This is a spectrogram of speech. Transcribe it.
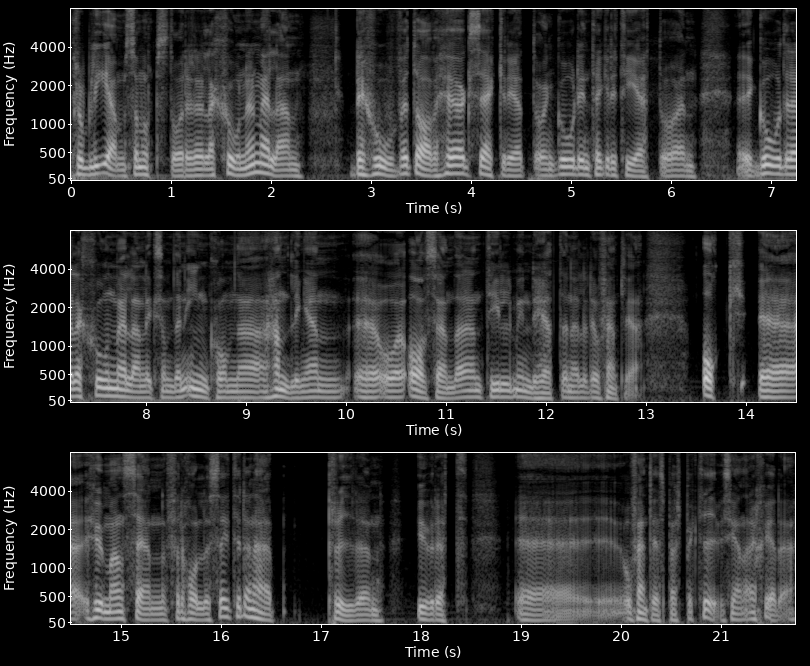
problem som uppstår i relationen mellan behovet av hög säkerhet och en god integritet och en eh, god relation mellan liksom den inkomna handlingen eh, och avsändaren till myndigheten eller det offentliga. Och eh, hur man sen förhåller sig till den här prylen ur ett eh, offentlighetsperspektiv i senare skede.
